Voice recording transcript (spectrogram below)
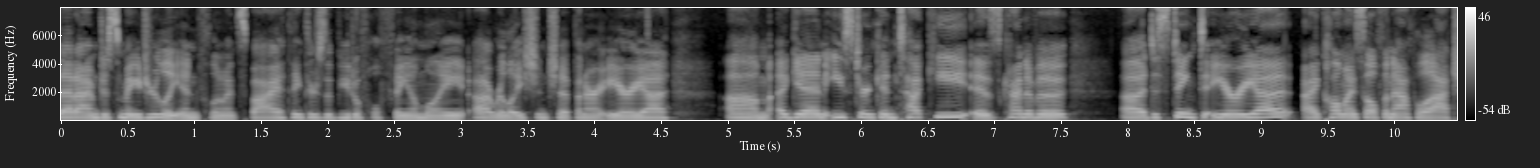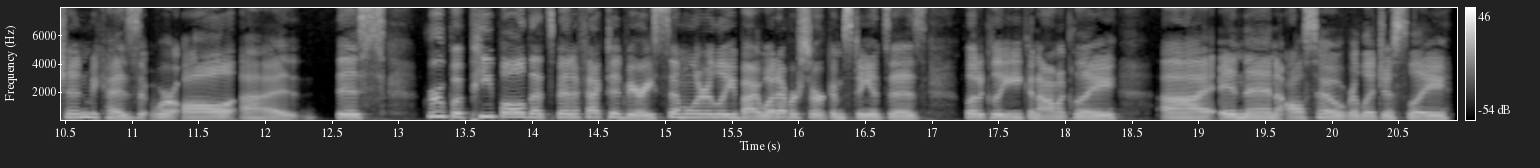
that I'm just majorly influenced by. I think there's a beautiful family uh, relationship in our area. Um, again, Eastern Kentucky is kind of a, a, distinct area. I call myself an Appalachian because we're all uh, this group of people that's been affected very similarly by whatever circumstances, politically, economically, uh, and then also religiously.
